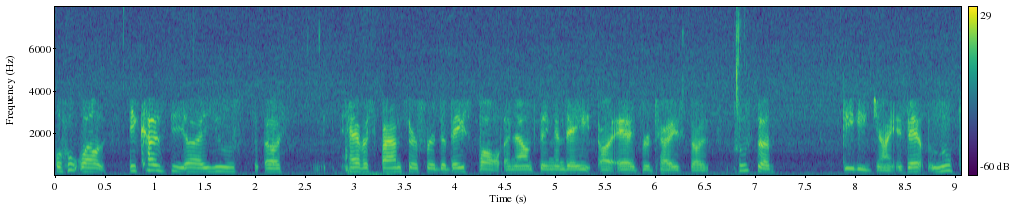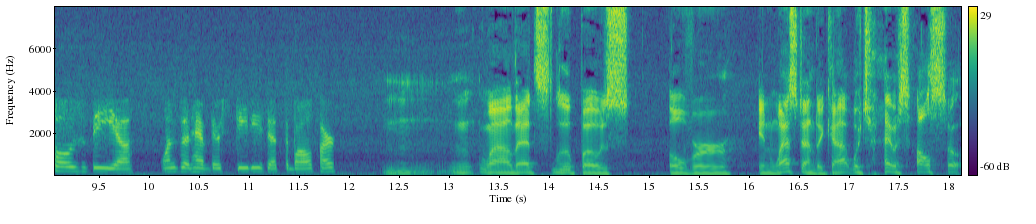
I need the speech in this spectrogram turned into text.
Well, who, well, because uh, you uh, have a sponsor for the baseball announcing, and they uh, advertise. Uh, who's the speedy giant? Is that Lupo's the uh, ones that have their speedies at the ballpark? Well, that's Lupo's over in West Endicott, which I was also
